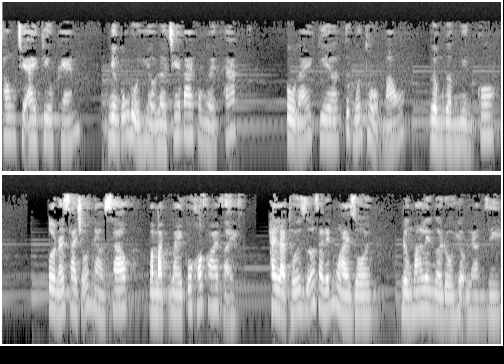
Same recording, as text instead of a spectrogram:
Phong chê ai kém, Nhưng cũng đủ hiểu lời chê bai của người khác. Cô gái kia tức muốn thổ máu, Gầm gầm nhìn cô. Tôi nói sai chỗ nào sao Mà mặt mày cô khó coi vậy? Hay là thối giữa ra đến ngoài rồi, Đừng mang lên người đồ hiệu làm gì?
